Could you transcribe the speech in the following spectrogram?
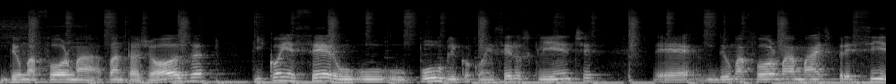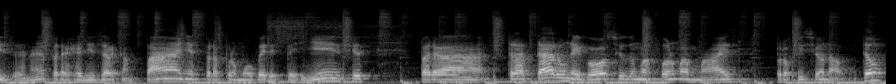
de uma forma vantajosa e conhecer o, o, o público, conhecer os clientes é, de uma forma mais precisa, né? para realizar campanhas, para promover experiências, para tratar o negócio de uma forma mais profissional. Então,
